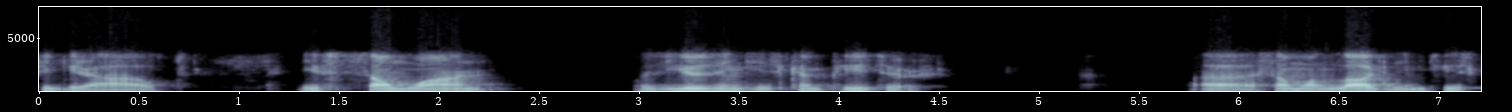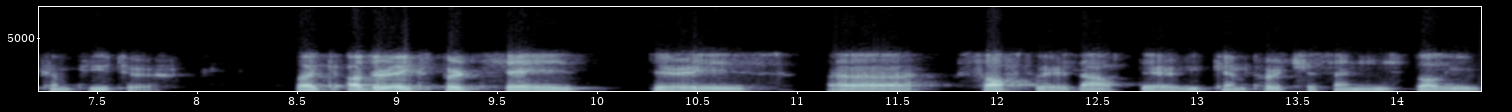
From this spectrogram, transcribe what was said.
figure out if someone was using his computer, uh, someone logged into his computer. Like other experts say, there is uh, softwares out there you can purchase and install your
